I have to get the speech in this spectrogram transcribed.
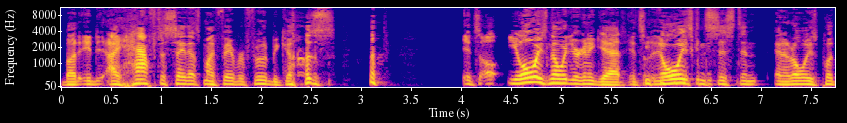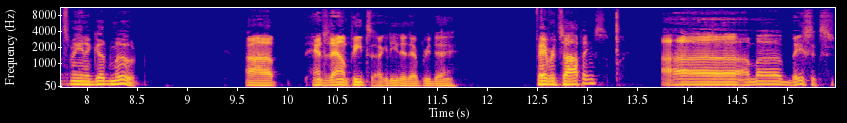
but it, I have to say that's my favorite food because it's you always know what you're going to get. It's always consistent and it always puts me in a good mood. Uh, hands down, pizza. I could eat it every day. Favorite toppings? Uh, I'm a basics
